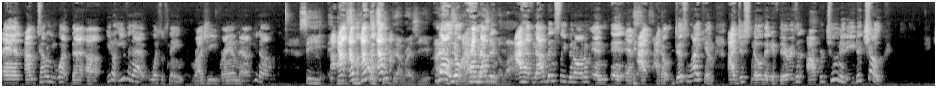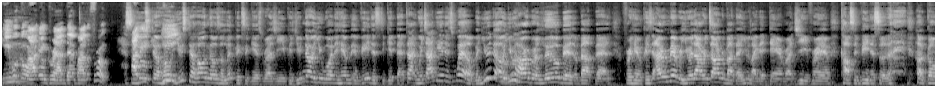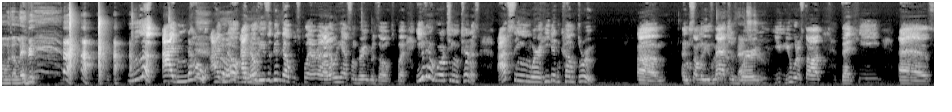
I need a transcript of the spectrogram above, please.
And I'm telling you what, that uh, you know, even that what's his name, Rajiv Ram. Now, you know, See, I, am I'm, I'm, sleeping on Rajiv. No, no, I have not been. I have not been sleeping on him, and and, and I, I don't dislike him. I just know that if there is an opportunity to choke, he mm. will go mm. out and grab that by the throat. See, I mean, you still, hold, he, you still holding those Olympics against Rajiv because you know you wanted him and Venus to get that time, which I did as well. But you know mm-hmm. you harbor a little bit about that for him because I remember you and I were talking about that. You were like that damn Rajiv Ram costing Venus a, a gold Olympic. Look, I know, I oh, know, oh, I know he's a good doubles player, and I know he has some great results. But even in World Team Tennis, I've seen where he didn't come through. Um, in some of these matches yeah, where you, you would have thought that he, as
